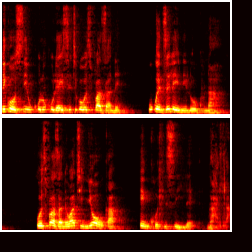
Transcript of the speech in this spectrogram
Inkosi uNkulunkulu yayisithi kowesifazane ukwenzeleni lokhu na? Owesifazane wathi nyoka engikhohlisile ngadla.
